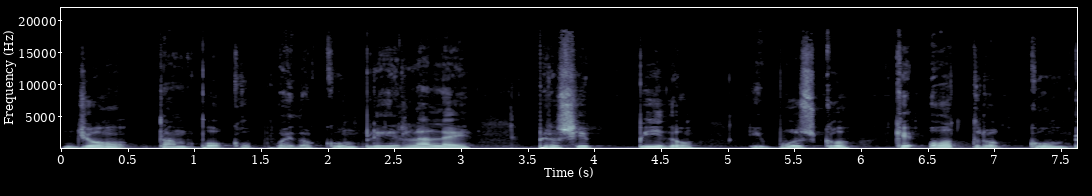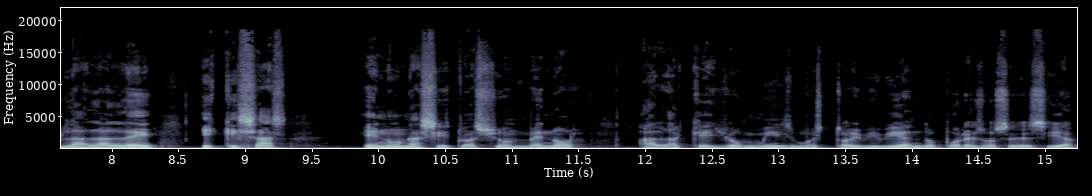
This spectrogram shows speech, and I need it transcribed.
yo tampoco puedo cumplir la ley, pero sí pido y busco que otro cumpla la ley y quizás en una situación menor a la que yo mismo estoy viviendo. Por eso se decía,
